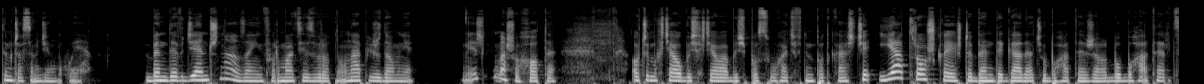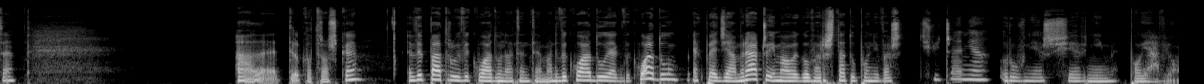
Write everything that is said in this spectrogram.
Tymczasem dziękuję. Będę wdzięczna za informację zwrotną. Napisz do mnie, jeśli masz ochotę, o czym chciałbyś, chciałabyś posłuchać w tym podcaście. Ja troszkę jeszcze będę gadać o bohaterze albo bohaterce, ale tylko troszkę. Wypatruj wykładu na ten temat. Wykładu jak wykładu, jak powiedziałam, raczej małego warsztatu, ponieważ ćwiczenia również się w nim pojawią.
